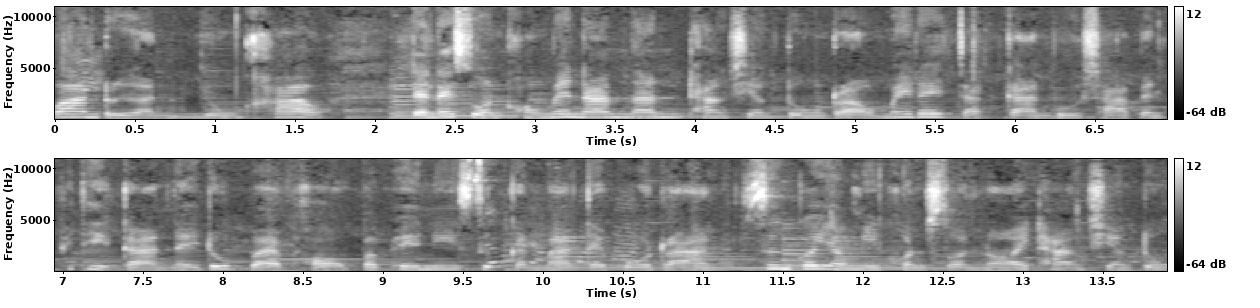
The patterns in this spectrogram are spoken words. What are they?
ว่านเรือน ยุงข้าว แต่ในส่วนของแม่น้ำนั้นทางเชียงตุงเราไม่ได้จัดการบูชาเป็นพิธีการในรูปแบบของประเพณีสืบกันมาแต่โบราณ ซึ่งก็ยังมีคนส่วนน้อยทางเชียงตุง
